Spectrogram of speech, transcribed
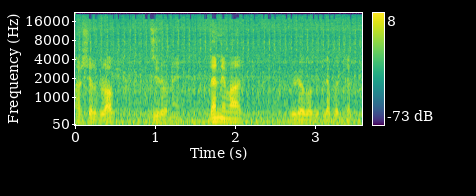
हर्षल ब्लॉग झिरो नाईन. धन्यवाद. व्हिडिओ बघितल्याबद्दल.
